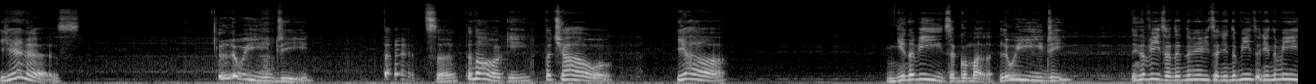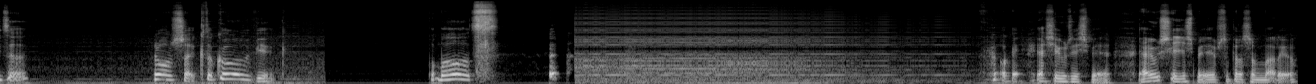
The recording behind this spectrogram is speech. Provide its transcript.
Jest! Luigi! Te ręce, te nogi, to ciało. Ja! Nienawidzę go, ma... Luigi! Nienawidzę, nienawidzę, nienawidzę, nienawidzę! Proszę, ktokolwiek! Pomoc! Okej, ja się już nie śmieję. Ja już się nie śmieję, przepraszam Mario.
